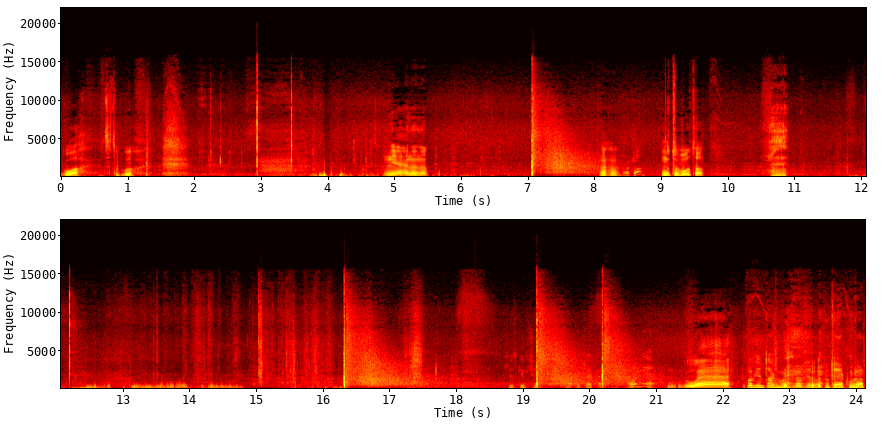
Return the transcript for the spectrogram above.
Ło, co to było? Nie, no, no. Aha, To było to? no to było to. Wszystkie trzy. Czekaj. O nie. Łe! Powiem tak, moi drodzy, no tutaj akurat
